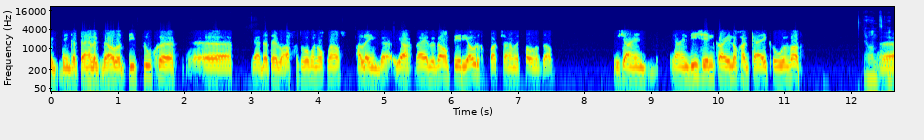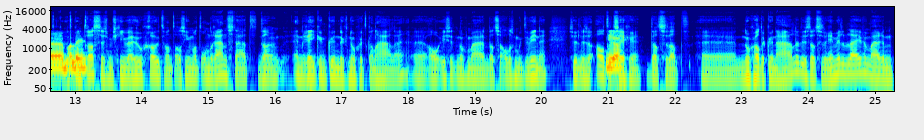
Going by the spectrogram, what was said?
ik denk uiteindelijk wel dat die ploegen ja, dat hebben afgedwongen nogmaals. Alleen, ja, wij hebben wel een periode gepakt samen met Volendam dus ja in, ja, in die zin kan je nog gaan kijken hoe en wat. Ja, want het, het contrast is misschien wel heel groot, want als iemand onderaan staat dan, en rekenkundig nog het kan halen, al is het nog maar dat ze alles moeten winnen, zullen ze altijd zeggen dat ze dat nog hadden kunnen halen, dus dat ze erin willen blijven. Maar een,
